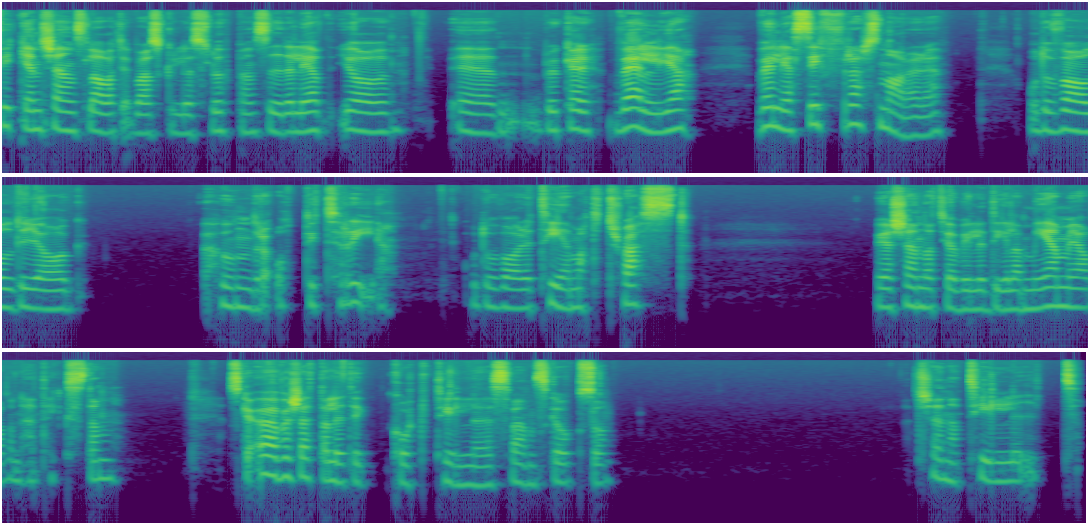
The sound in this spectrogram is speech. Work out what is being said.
fick en känsla av att jag bara skulle slå upp en sida. Eller jag, jag eh, brukar välja, välja siffror snarare. Och då valde jag 183. Och då var det temat Trust. Och jag kände att jag ville dela med mig av den här texten Jag ska översätta lite kort till eh, svenska också. Att känna tillit.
